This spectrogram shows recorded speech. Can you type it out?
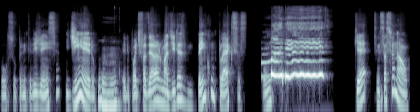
ou super inteligência, e dinheiro. Uhum. Ele pode fazer armadilhas bem complexas. Money! Que é sensacional.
